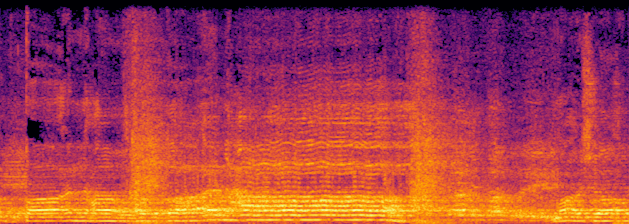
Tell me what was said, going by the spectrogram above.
أبقى أنعى أبقى أنعى ما شاء الله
